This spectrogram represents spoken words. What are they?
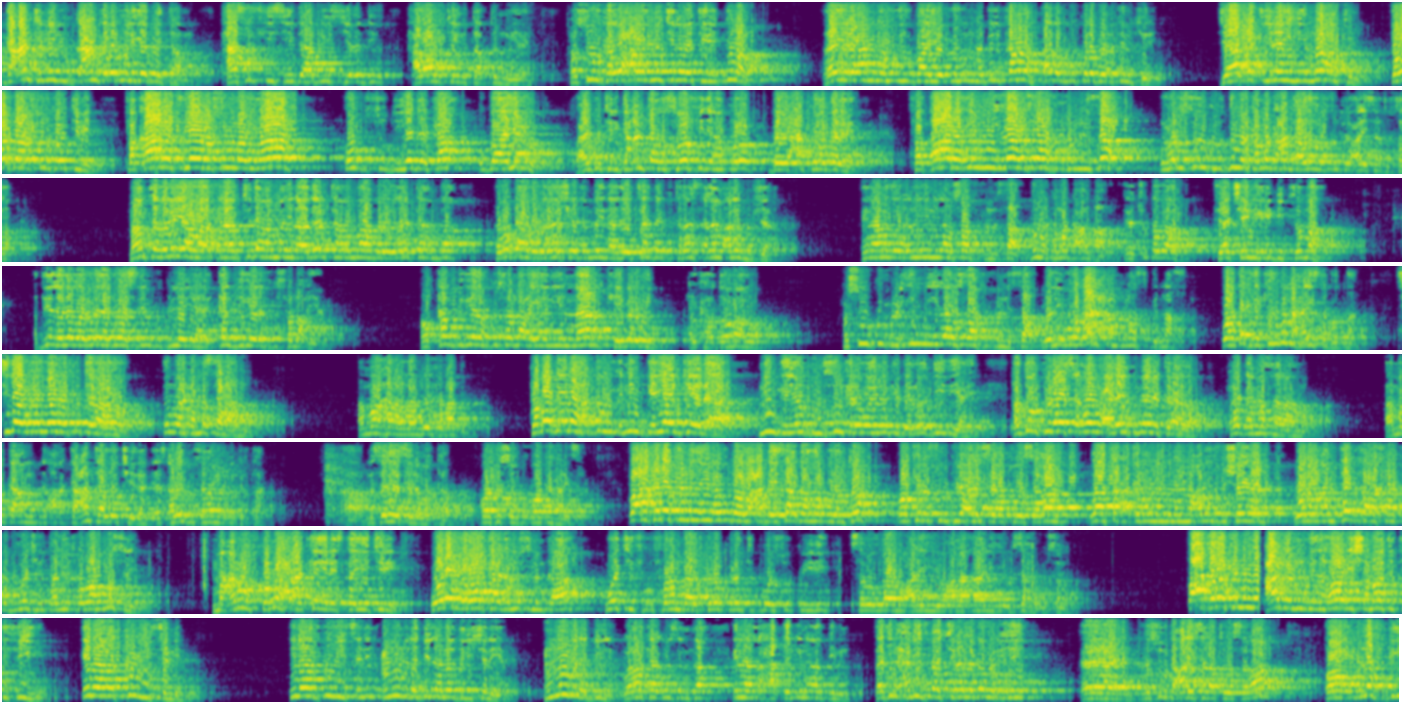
Gacanta nebigu gacan gabar weligeed may taaban حاسس كي سيدي أبلي سيدي حلال كي يطابتم وياي. رسول كي وحاول من جنبه تري الدمر غير أنه يبايعهن بالكرام هذا البكرة بيعتم جري. جاءت إليه امرأة تودى رسول كي فقالت يا رسول الله أبسد يدك أبايعه وعند تري قعنت أصوار في ذي أقرب بيعك رجله فقال إني لا أسافح النساء. ورسولك الدمر كما قال هذا رسولك عليه الصلاة والسلام. Maanta laga yaabaa inaantida ama in adeerta ama habarwadaagta amba gabadhaada walaasheed amba in adeegta hadday ku tiraa asalaamu calaykum sheekh inaanad odhanin in ilaa usaafixu nisaa dumarka ma gacan qaado ee ju dhabaad taa jeeniga i dhiib soo maaha haddii la dhaho wadaad waa sidee wuxuu ku leeyahay qalbigeeda wax ku soo dhacayaan oo qalbigeeda wax ku soo dhacayaan iyo naarkeeba weyn halkaa doono adugu rasuulku wuxuu yihi innii laa usaafixu nisaa weliba wa arxamu nnaas binnaas waa dadka kii ugu naxariista badnaa sidaa uga waanad ku tiraahdo dumarka ma salaamo ama waxaan bay xanaaqin gabadhina hadduu nin gayaankeeda ah nin gayo guursan kara way ninka dee loo diidi yahay. Hadduu ku laha calaykum inay tiraahdo ragga ma salaamo. Ama gacantaa loo jeedaa dee calaykum salaam iman kartaan masaladaasina wataa waa ka soo waa ka haraysa. Waxaa kaloo ka mida inaad u dhoola caddaysa haddaad la kulanto waa kii rasuulku yihi alayh isalaatu wasalaam laa taxqiranna min almacruufi shay-an walow an talqa akhaaka biwajhin taliiq rawaahu muslim. Macruufka waxaad ka yaraysta ayay jirin ولو رأيت هذا مسلم كه وتي فرنبا كلو كلنت برسول كيري صلى الله عليه وعلى آله وصحبه وسلم. فأكرت من عدم إظهار شماتة فيه. إن أنا كوي سنين. إن أنا كوي سنين. عموم الأدلة لا دليل شنيع عموم الأدلة ولا تعرف مسلم كه إن الحق إن أنا لكن حديث باكر إيه؟ آه، الله جوري رسول عليه الصلاة والسلام. أو لفظ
